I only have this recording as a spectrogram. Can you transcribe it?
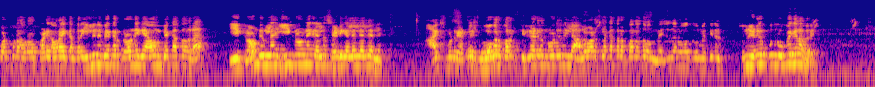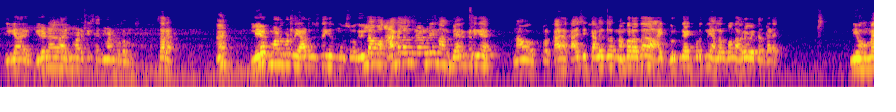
ಕೊಟ್ಬಿಟ್ಟು ಅವ್ರವ್ರ ಪಾಡಿಗೆ ಅವ್ರ ಹಾಕಂತಾರೆ ಇಲ್ಲಿನೇ ಬೇಕಾದ್ರೆ ಗ್ರೌಂಡಿಗೆ ಯಾವ ಬೇಕಂತಂದ್ರ, ಈ ಗ್ರೌಂಡ್ ಇರಲ್ಲ ಈ ಗ್ರೌಂಡ್ನಾಗ ಎಲ್ಲ ಸೈಡ್ಗೆ ಅಲ್ಲೆಲ್ಲ ಹಾಕ್ಸ್ಬಿಟ್ರಿ ಅಟ್ಲೀಸ್ಟ್ ಹೋಗೋರ್ ಬರ ತಿರ್ಗಾಡಿದ್ರೆ ನೋಡಿದ್ರೆ ಇಲ್ಲಿ ಅಳವಡಿಸ್ಲಕತ್ತಾರಪ್ಪ ಅನ್ನೋದು ಒಂದು ಮೆಸೇಜ್ ಅನ್ನು ಓದ್ತದೆ ಮತ್ತಿನ ಸುಮ್ಮನೆ ಹಿಡಿಯೋ ಕೂತ್ರೆ ಉಪಯೋಗ ಈಗ ಗಿರಣ ಅದ್ ಮಾಡ್ಕೆ ಸದ್ ಮಾಡ್ಬಿಡ್ರಿ ಸರ, ಹಾ? ಲೇಟ್ ಮಾಡ್ಬಿಡ್ರಿ ಎರಡು ದಿವಸದಾಗ ಇದು ಮುಗಿಸ್ಬೇಕು ಇಲ್ಲ ಆಗಲ್ಲ ಅಂದ್ರೆ ಹೇಳ್ರಿ, ನಾನು ಬೇರೆ ಕಡೆಗೆ ನಾವು ಕಾಶಿ ಕಾಲೇಜ್ ನಂಬರ್ ಅದ, ಆಯ್ತು ಗ್ರೂಪ್ಗೆ ಹಾಕ್ಬಿಡ್ತೀನಿ, ಎಲ್ಲರೂ ಬಂದು ಅವರೇ ಹೋಯ್ತಾರೆ ಕಡೆ. ನೀವು ಒಮ್ಮೆ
